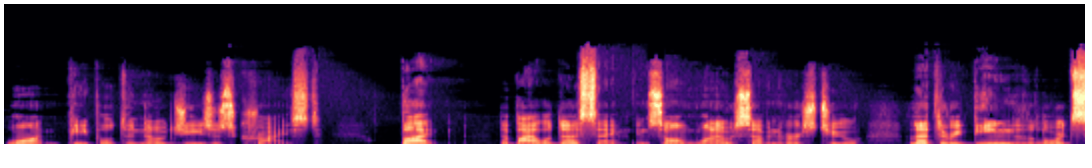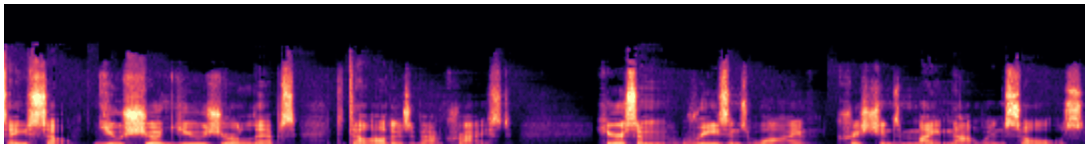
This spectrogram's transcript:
want people to know Jesus Christ. But the Bible does say in Psalm 107, verse 2, Let the redeemed of the Lord say so. You should use your lips to tell others about Christ. Here are some reasons why Christians might not win souls.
